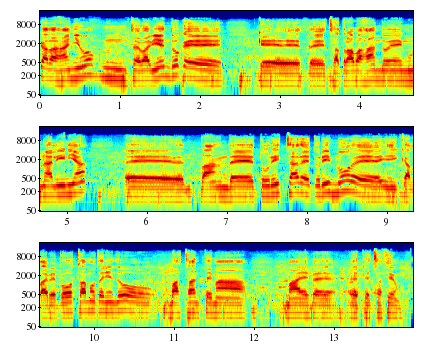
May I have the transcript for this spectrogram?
Cada año mm, se va viendo que, se está trabajando en una línea eh, plan de turistas, de turismo, y cada vez pues, estamos teniendo bastante más, más expectación.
